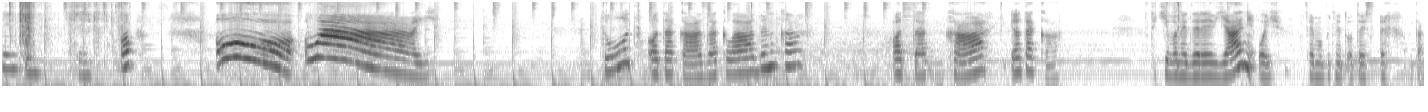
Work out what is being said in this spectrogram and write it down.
Тинь-тинь-тинь. Оп! Отака закладинка, отака і отака. Такі вони дерев'яні. Ой, це, мабуть, не отой, отак.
